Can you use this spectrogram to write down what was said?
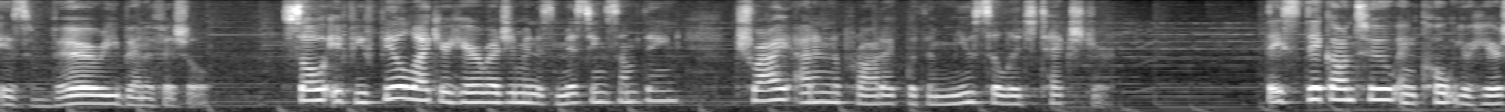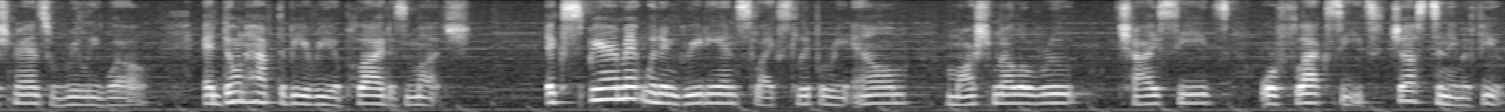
is very beneficial. So if you feel like your hair regimen is missing something, try adding a product with a mucilage texture. They stick onto and coat your hair strands really well and don't have to be reapplied as much. Experiment with ingredients like slippery elm, marshmallow root, chia seeds, or flax seeds, just to name a few.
